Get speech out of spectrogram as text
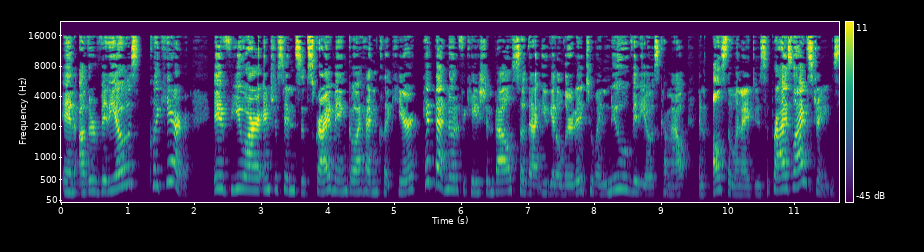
in other videos, click here. If you are interested in subscribing, go ahead and click here. Hit that notification bell so that you get alerted to when new videos come out and also when I do surprise live streams.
